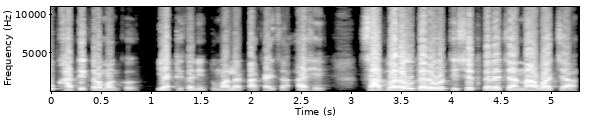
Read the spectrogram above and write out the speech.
तो खाते क्रमांक या ठिकाणी तुम्हाला टाकायचा आहे. सातबारा उतार्यावरती शेतकऱ्याच्या नावाच्या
